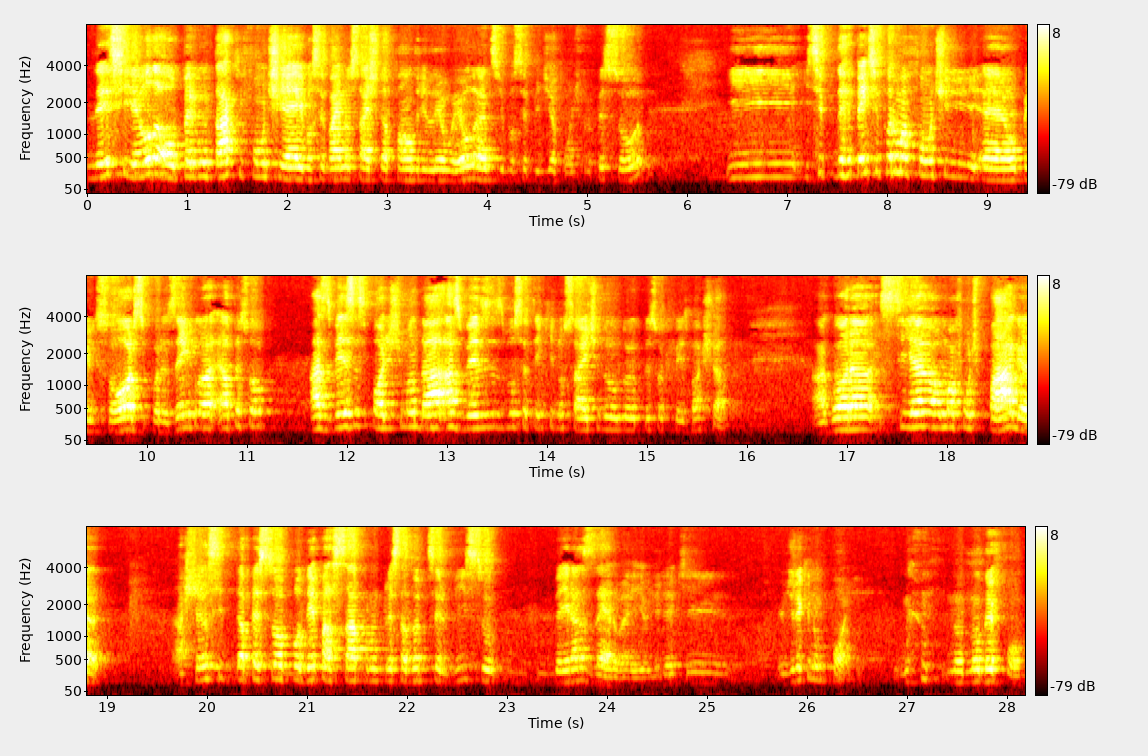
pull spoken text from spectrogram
ler esse EULA, ou perguntar que fonte é, e você vai no site da Foundry lê o EULA antes de você pedir a fonte para a pessoa, e, e, se de repente se for uma fonte é, open source, por exemplo, a, a, pessoa às vezes pode te mandar, às vezes você tem que ir no site da pessoa que fez baixar. Agora, se é uma fonte paga, a chance da pessoa poder passar por um prestador de serviço beira zero aí. Eu diria que eu diria que não pode no, no default.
